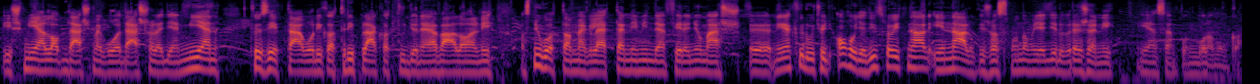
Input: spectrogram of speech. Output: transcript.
és milyen labdás megoldása legyen, milyen középtávolikat, triplákat tudjon elvállalni, azt nyugodtan meg lehet tenni mindenféle nyomás nélkül, úgyhogy ahogy a Detroitnál, én náluk is azt mondom, hogy egyelőre zseni ilyen szempontból a munka.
